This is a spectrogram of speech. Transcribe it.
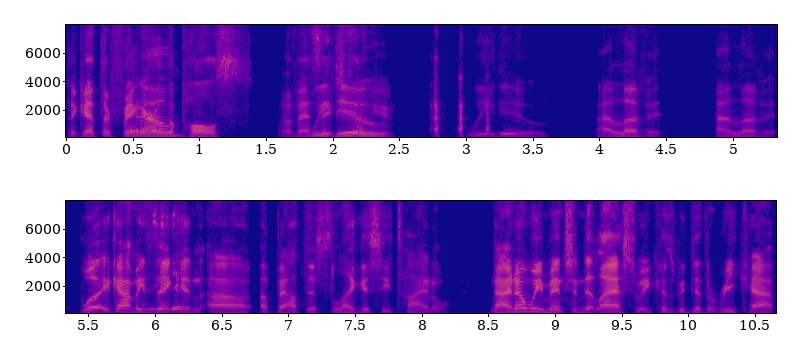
they got their finger on the pulse of SHW. we do, we do. I love it. I love it. Well, it got me I mean, it- thinking uh, about this legacy title. Now I know we Mhm. mentioned it last week because we did the recap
